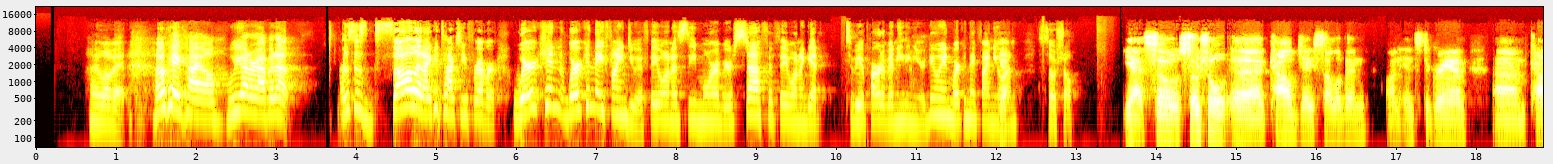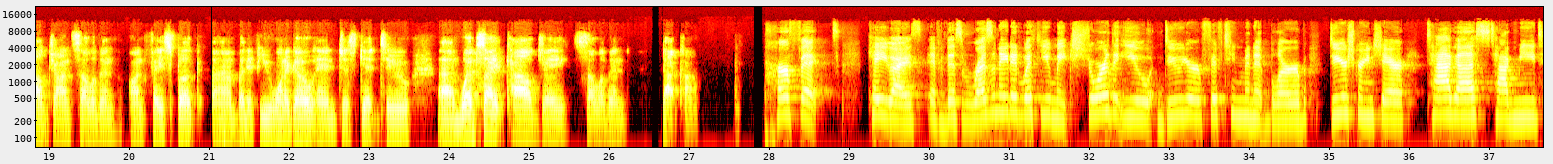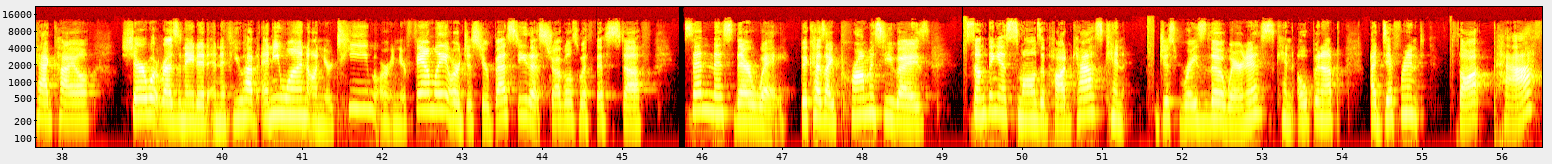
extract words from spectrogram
I love it. Okay, Kyle, we got to wrap it up. This is solid. I could talk to you forever. Where can where can they find you if they want to see more of your stuff? If they want to get to be a part of anything you're doing, where can they find you yeah. on social? Yeah, so social, uh, Kyle J Sullivan on Instagram, um, Kyle John Sullivan on Facebook. Um, but if you want to go and just get to um, website, kylejsullivan.com. Perfect. Okay, you guys, if this resonated with you, make sure that you do your 15 minute blurb, do your screen share, tag us, tag me, tag Kyle, share what resonated. And if you have anyone on your team or in your family or just your bestie that struggles with this stuff, send this their way because I promise you guys, something as small as a podcast can just raise the awareness, can open up a different thought path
